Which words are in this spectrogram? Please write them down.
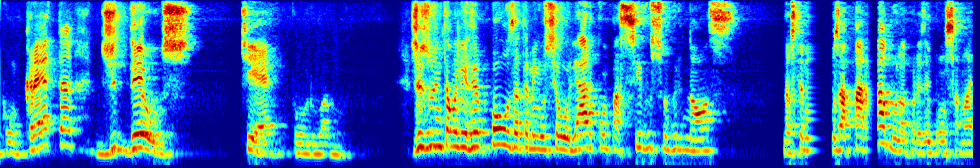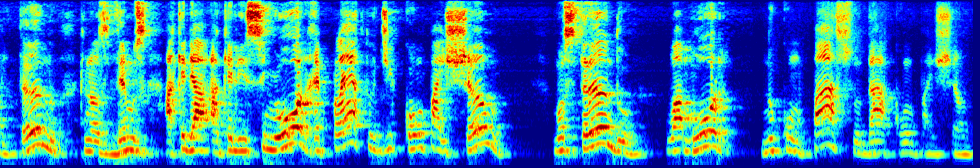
concreta de Deus, que é puro amor. Jesus, então, ele repousa também o seu olhar compassivo sobre nós nós temos a parábola, por exemplo, um samaritano, que nós vemos aquele, aquele senhor repleto de compaixão, mostrando o amor no compasso da compaixão.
